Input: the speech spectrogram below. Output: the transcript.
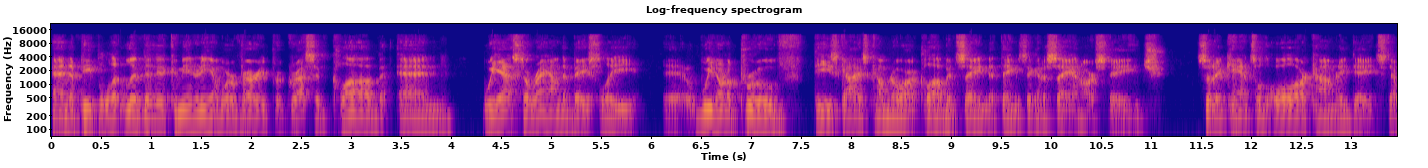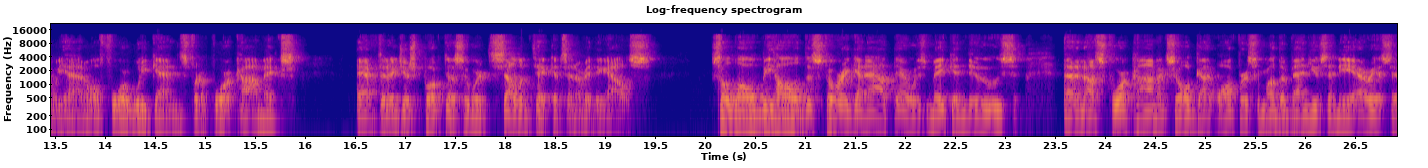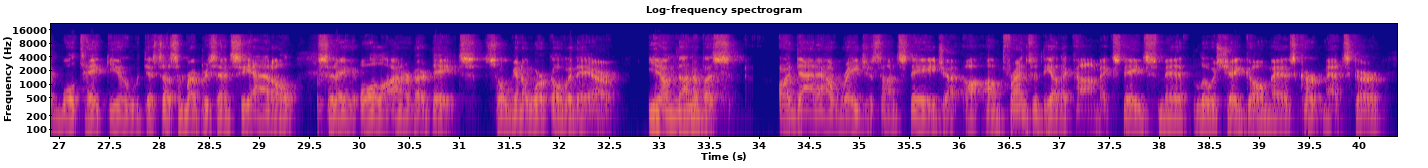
and the people that lived in the community, and we're a very progressive club. And we asked around that basically uh, we don't approve these guys coming to our club and saying the things they're going to say on our stage. So they canceled all our comedy dates that we had, all four weekends for the four comics after they just booked us and we're selling tickets and everything else. So lo and behold, the story got out there, was making news. And us four comics all got offers from other venues in the area, said, We'll take you. This doesn't represent Seattle. So they all honored our dates. So we're going to work over there. You know, none of us are that outrageous on stage. I, am friends with the other comics Dave Smith, Louis J. Gomez, Kurt Metzger.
